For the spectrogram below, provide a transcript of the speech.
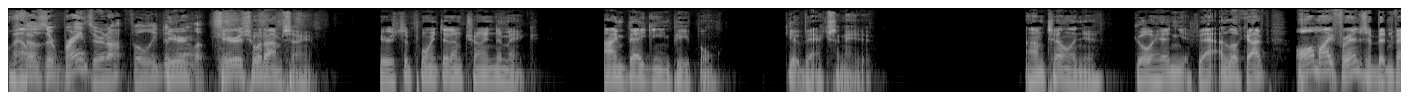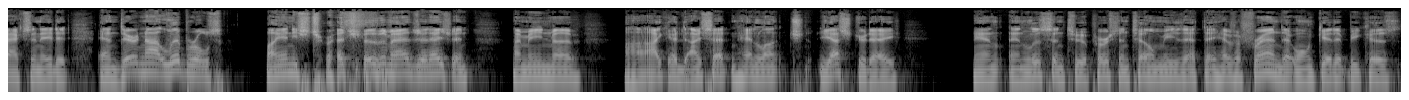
Well- because their brains are not fully Here, developed. here's what I'm saying. Here's the point that I'm trying to make. I'm begging people get vaccinated. I'm telling you, go ahead and get vaccinated. Look, I've all my friends have been vaccinated, and they're not liberals by any stretch of the imagination. I mean, uh, I could I sat and had lunch yesterday, and and listened to a person tell me that they have a friend that won't get it because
